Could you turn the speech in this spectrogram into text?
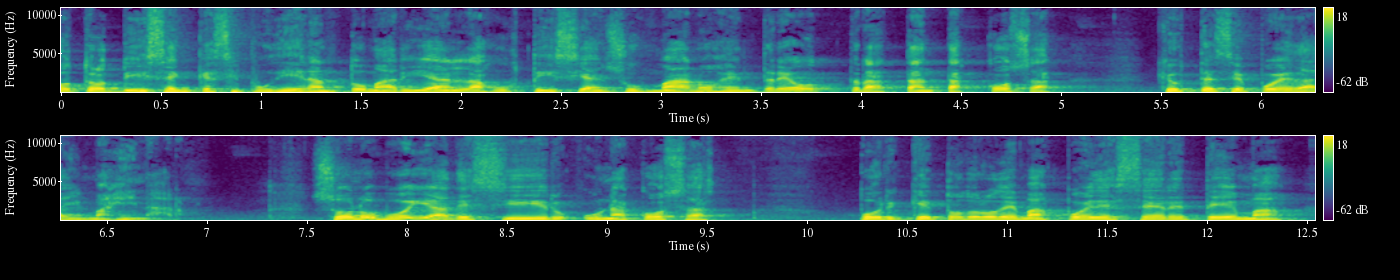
otros dicen que si pudieran tomarían la justicia en sus manos, entre otras tantas cosas que usted se pueda imaginar. Solo voy a decir una cosa, porque todo lo demás puede ser tema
